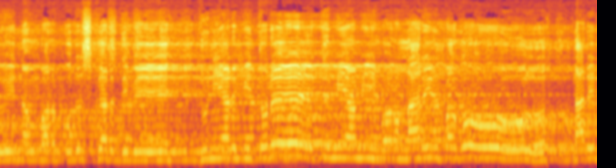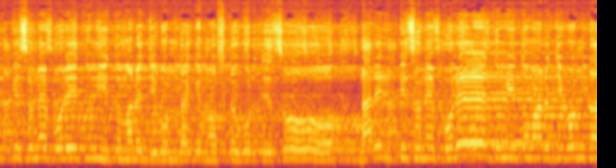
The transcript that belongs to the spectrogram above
দুই নাম্বার পুরস্কার দিবে। দুনিয়ার ভিতরে তুমি আমি বড় নারীর পাগল। নারীর পিছনে পড়ে তুমি তোমার জীবনটাকে নষ্ট করতেছো। নারীর পিছনে পড়ে তুমি তোমার জীবনটা,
